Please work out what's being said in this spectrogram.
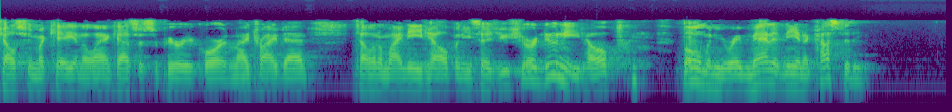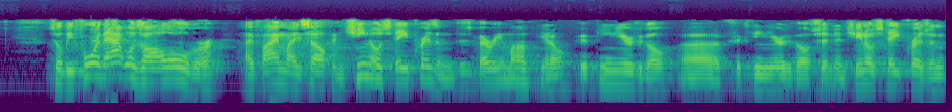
Chelsea McKay in the Lancaster Superior Court, and I tried that, telling him I need help, and he says, you sure do need help. Boom, and he remanded me into custody. So before that was all over, I find myself in Chino State Prison this very month, you know, 15 years ago, uh, 16 years ago, sitting in Chino State Prison,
